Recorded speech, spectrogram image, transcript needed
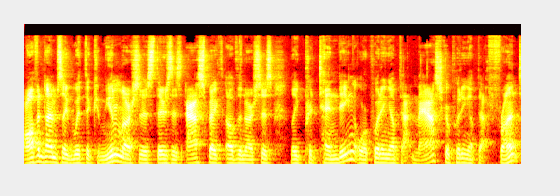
oftentimes like with the communal narcissist there's this aspect of the narcissist like pretending or putting up that mask or putting up that front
